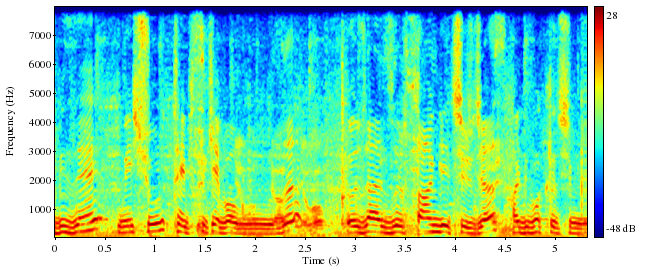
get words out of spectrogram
Bize meşhur tepsi kebabımızı kebap, kebap. özel zırhtan geçireceğiz. Hadi bakın şimdi.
